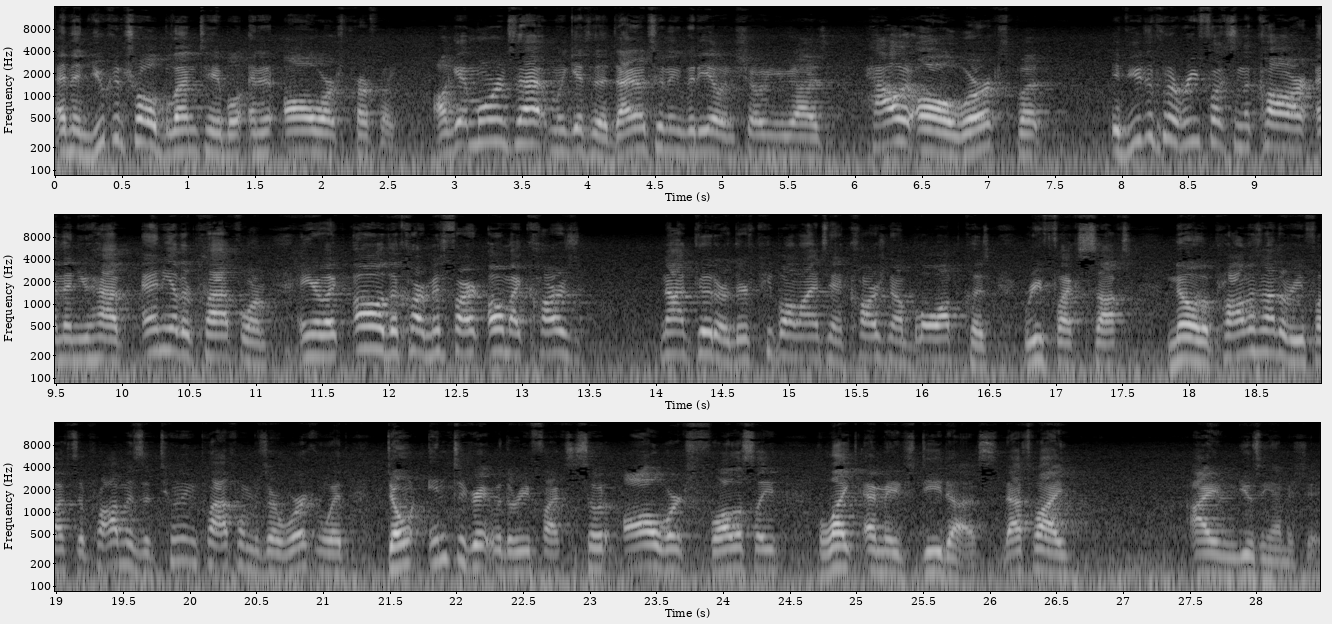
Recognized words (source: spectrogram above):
and then you control blend table and it all works perfectly. I'll get more into that when we get to the dyno tuning video and showing you guys how it all works, but if you just put a reflex in the car and then you have any other platform and you're like, oh, the car misfired, oh, my car's not good, or there's people online saying car's gonna blow up because reflex sucks. No, the problem is not the reflex. The problem is the tuning platforms they're working with don't integrate with the reflex, so it all works flawlessly like MHD does. That's why I'm using MHD.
